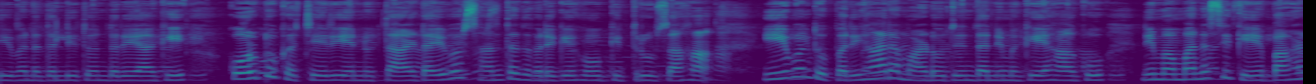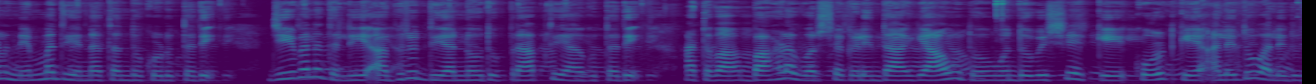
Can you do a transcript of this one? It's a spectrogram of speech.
ಜೀವನದಲ್ಲಿ ತೊಂದರೆಯಾಗಿ ಕೋರ್ಟು ಕಚೇರಿ ಎನ್ನುತ್ತಾ ಡೈವರ್ಸ್ ಹಂತದವರೆಗೆ ಹೋಗಿದ್ರೂ ಸಹ ಈ ಒಂದು ಪರಿಹಾರ ಮಾಡೋದ್ರಿಂದ ನಿಮಗೆ ಹಾಗೂ ನಿಮ್ಮ ಮನಸ್ಸಿಗೆ ಬಹಳ ನೆಮ್ಮದಿಯನ್ನು ತಂದುಕೊಡುತ್ತದೆ. ಜೀವನದಲ್ಲಿ ಅಭಿವೃದ್ಧಿ ಅನ್ನೋದು ಪ್ರಾಪ್ತಿಯಾಗುತ್ತದೆ. ಅಥವಾ ಬಹಳ ವರ್ಷಗಳಿಂದ ಯಾವುದೋ ಒಂದು ವಿಷಯಕ್ಕೆ, ಕೋರ್ಟ್ಗೆ ಅಲೆದು ಅಲೆದು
